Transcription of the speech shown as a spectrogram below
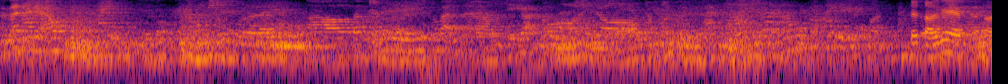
người ta đi nào các bạn nào chỉ cần câu hỏi cho nhóm mình tới cái các em. Từ.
